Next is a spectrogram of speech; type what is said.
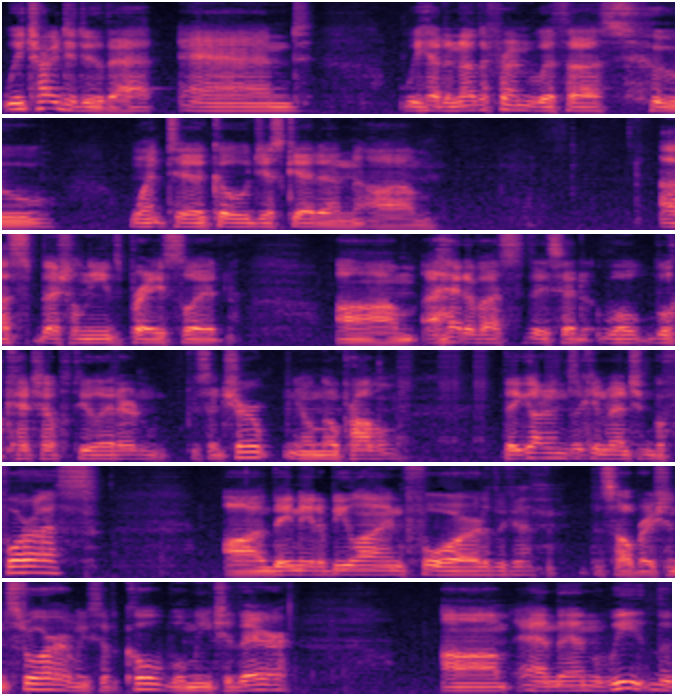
we tried to do that, and we had another friend with us who went to go just get an um, a special needs bracelet. Um, ahead of us, they said, "Well, we'll catch up with you later," and we said, "Sure, you know, no problem." They got into the convention before us. Uh, they made a beeline for the, the celebration store, and we said, "Cool, we'll meet you there." Um, and then we the,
